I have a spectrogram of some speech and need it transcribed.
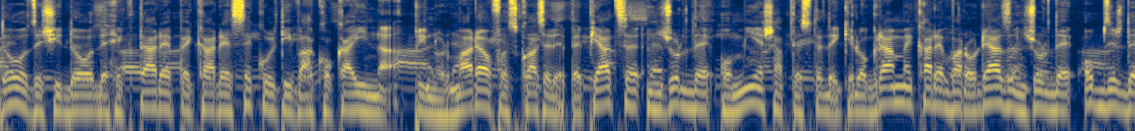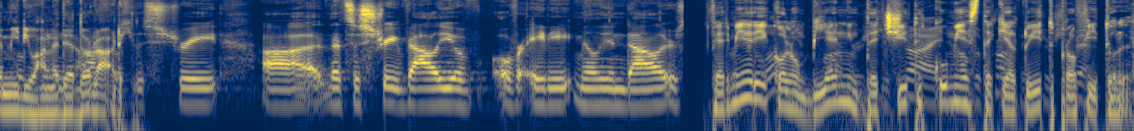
22 de hectare pe care se cultiva cocaină. Prin urmare, au fost scoase de pe piață în jur de 1700 de kilograme, care valorează în jur de 80 de milioane de dolari. Fermierii colombieni decid cum este cheltuit profitul.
